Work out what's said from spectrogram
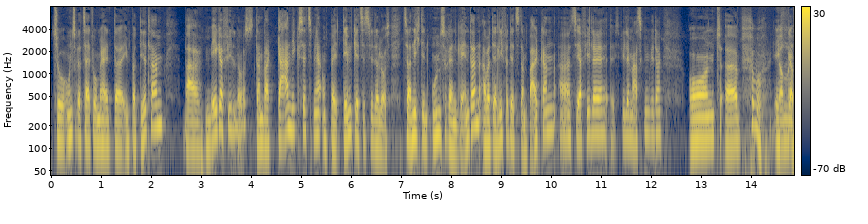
zu unserer Zeit, wo wir halt da importiert haben, war mega viel los, dann war gar nichts jetzt mehr und bei dem geht es jetzt wieder los. Zwar nicht in unseren Ländern, aber der liefert jetzt am Balkan äh, sehr viele, viele Masken wieder und äh, puh, ich ja, man, glaub,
